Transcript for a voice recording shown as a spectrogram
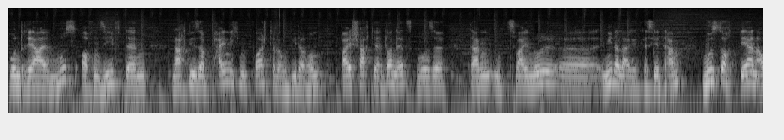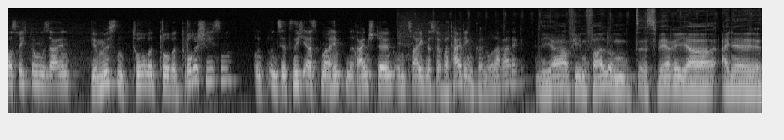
und Real muss offensiv, denn nach dieser peinlichen Vorstellung wiederum bei Schachtja Donetsk, wo sie dann 2-0 äh, Niederlage kassiert haben, muss doch deren Ausrichtung sein, wir müssen Tore, Tore, Tore schießen und uns jetzt nicht erstmal hinten reinstellen und zeigen, dass wir verteidigen können, oder Radek? Ja, auf jeden Fall. Und es wäre ja eine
